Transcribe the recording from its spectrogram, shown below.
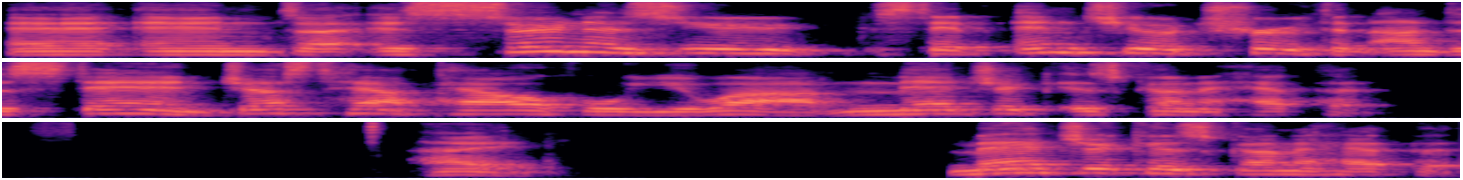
And, and uh, as soon as you step into your truth and understand just how powerful you are, magic is going to happen. Hey, magic is going to happen.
